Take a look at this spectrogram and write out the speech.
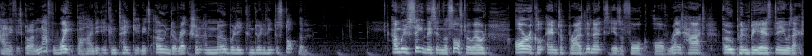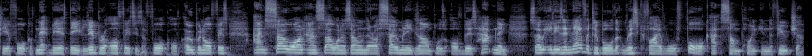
and if it's got enough weight behind it, it can take it in its own direction and nobody can do anything to stop them. And we've seen this in the software world Oracle Enterprise Linux is a fork of Red Hat. OpenBSD was actually a fork of NetBSD. LibreOffice is a fork of OpenOffice, and so on and so on and so on. There are so many examples of this happening. So it is inevitable that RISC-V will fork at some point in the future.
